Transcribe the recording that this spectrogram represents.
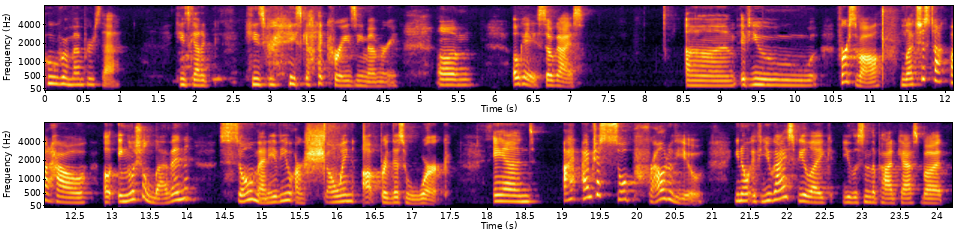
Who remembers that? He's got a he's he's got a crazy memory. Um, okay, so guys, um, if you first of all, let's just talk about how uh, English 11. So many of you are showing up for this work, and I, I'm just so proud of you you know, if you guys feel like you listen to the podcast, but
